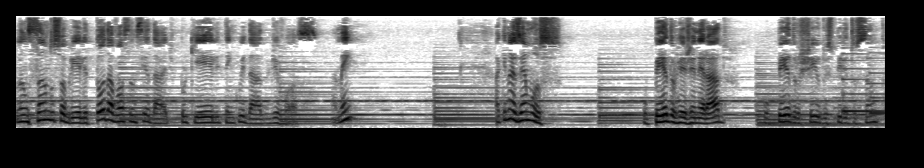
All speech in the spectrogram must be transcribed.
lançando sobre ele toda a vossa ansiedade, porque ele tem cuidado de vós. Amém? Aqui nós vemos o Pedro regenerado, o Pedro cheio do Espírito Santo,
